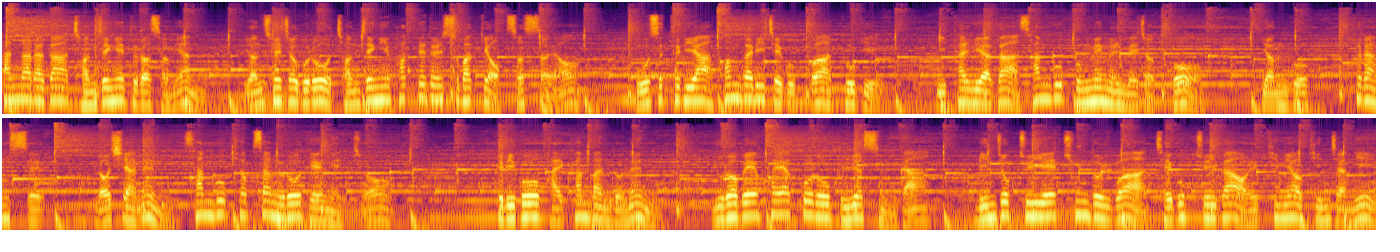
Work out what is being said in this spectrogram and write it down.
한 나라가 전쟁에 들어서면 연쇄적으로 전쟁이 확대될 수밖에 없었어요. 오스트리아 헝가리 제국과 독일, 이탈리아가 삼국 동맹을 맺었고, 영국, 프랑스, 러시아는 삼국 협상으로 대응했죠. 그리고 발칸반도는 유럽의 화약고로 불렸습니다. 민족주의의 충돌과 제국주의가 얽히며 긴장이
